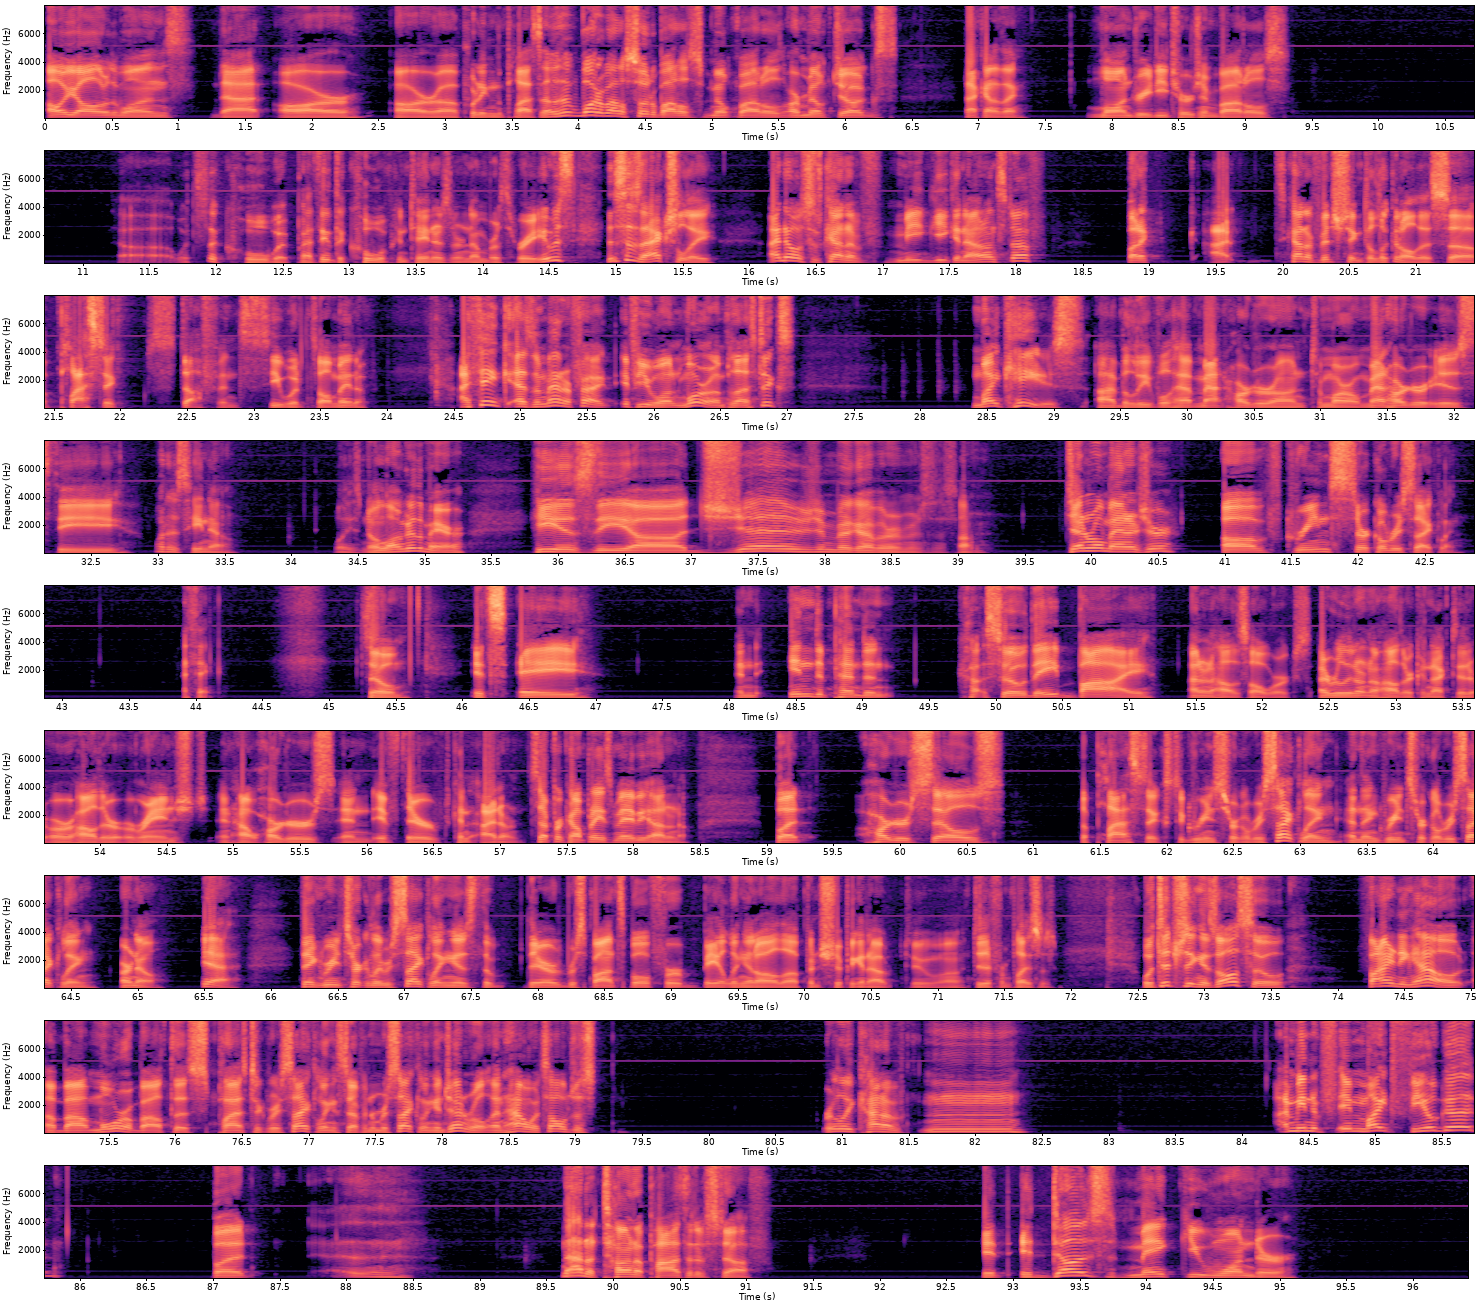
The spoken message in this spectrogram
All y'all are the ones that are are uh, putting the plastic water bottles, soda bottles, milk bottles, or milk jugs, that kind of thing, laundry detergent bottles uh, what's the Cool Whip? I think the Cool Whip containers are number three. It was. This is actually. I know this is kind of me geeking out on stuff, but I, I, it's kind of interesting to look at all this uh, plastic stuff and see what it's all made of. I think, as a matter of fact, if you want more on plastics, Mike Hayes, I believe, will have Matt Harter on tomorrow. Matt Harter is the what is he now? Well, he's no longer the mayor. He is the uh, general manager of Green Circle Recycling. I think. So it's a an independent so they buy I don't know how this all works. I really don't know how they're connected or how they're arranged and how Harter's and if they're I don't separate companies maybe I don't know. But Harter sells the plastics to Green Circle Recycling and then Green Circle Recycling or no. Yeah. Then Green Circular Recycling is the they're responsible for baling it all up and shipping it out to uh, to different places. What's interesting is also finding out about more about this plastic recycling stuff and recycling in general and how it's all just really kind of mm, I mean it, it, might feel good but uh, not a ton of positive stuff. It it does make you wonder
